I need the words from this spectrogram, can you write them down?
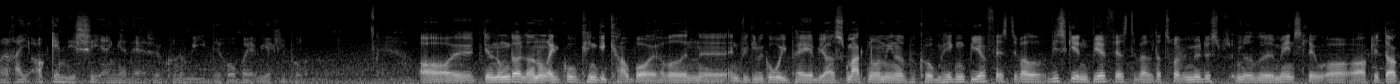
reorganisering af deres økonomi. Det håber jeg virkelig på. Og øh, det er jo nogen, der har lavet nogle rigtig gode Kinky Cowboy, har været en, øh, en virkelig god IPA, vi har også smagt noget med noget på Copenhagen Beer Festival. Whisky en Beer Festival, der tror jeg, vi mødtes med øh, Manslev og, og Ugly Dog.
